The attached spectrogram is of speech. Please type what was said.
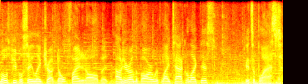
Most people say lake trout don't fight at all, but out here on the bar with light tackle like this, it's a blast.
